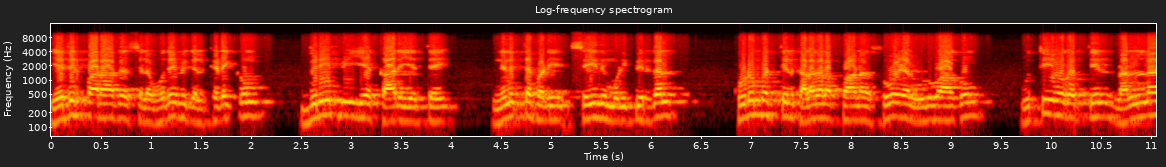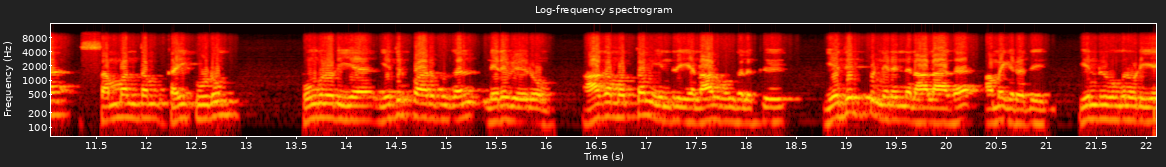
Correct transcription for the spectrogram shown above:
எதிர்பாராத சில உதவிகள் கிடைக்கும். விரும்பிய காரியத்தை நினைத்தபடி செய்து முடிப்பீர்கள். குடும்பத்தில் கலகலப்பான சூழல் உருவாகும். உத்தியோகத்தில் நல்ல சம்பந்தம் கைகூடும். உங்களுடைய எதிர்பார்ப்புகள் நிறைவேறும். ஆக மொத்தம் இன்றைய நாள் உங்களுக்கு எதிர்ப்பு நிறைந்த நாளாக அமைகிறது. இன்று உங்களுடைய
